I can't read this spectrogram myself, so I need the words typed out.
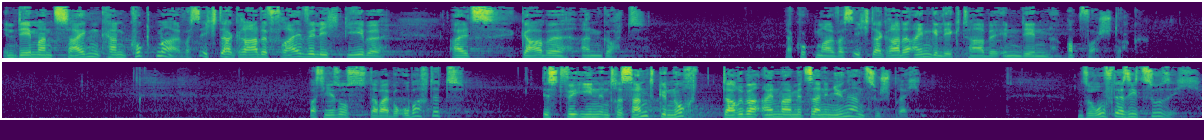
indem man zeigen kann, guckt mal, was ich da gerade freiwillig gebe als Gabe an Gott. Ja, guckt mal, was ich da gerade eingelegt habe in den Opferstock. Was Jesus dabei beobachtet, ist für ihn interessant genug, darüber einmal mit seinen Jüngern zu sprechen. Und so ruft er sie zu sich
